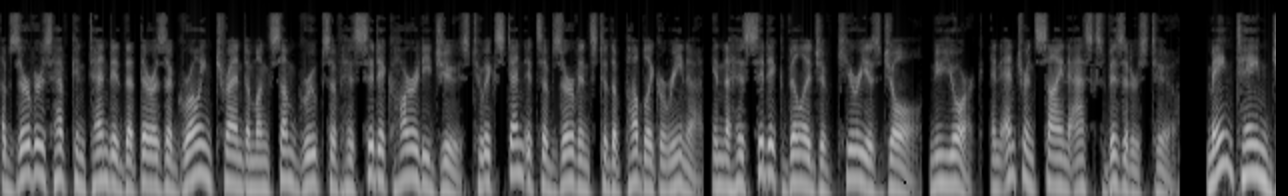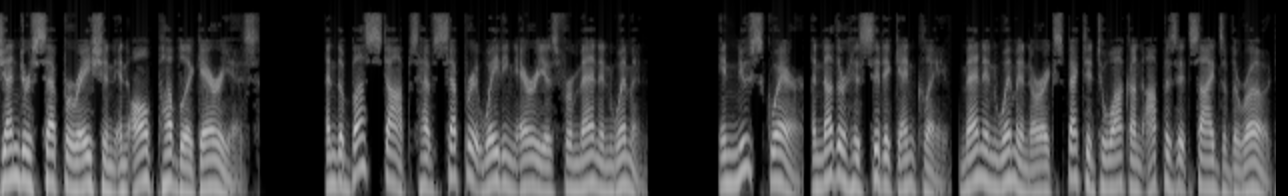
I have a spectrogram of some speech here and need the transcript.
observers have contended that there is a growing trend among some groups of Hasidic Haredi Jews to extend its observance to the public arena. In the Hasidic village of Kiryas Joel, New York, an entrance sign asks visitors to maintain gender separation in all public areas, and the bus stops have separate waiting areas for men and women. In New Square, another Hasidic enclave, men and women are expected to walk on opposite sides of the road.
